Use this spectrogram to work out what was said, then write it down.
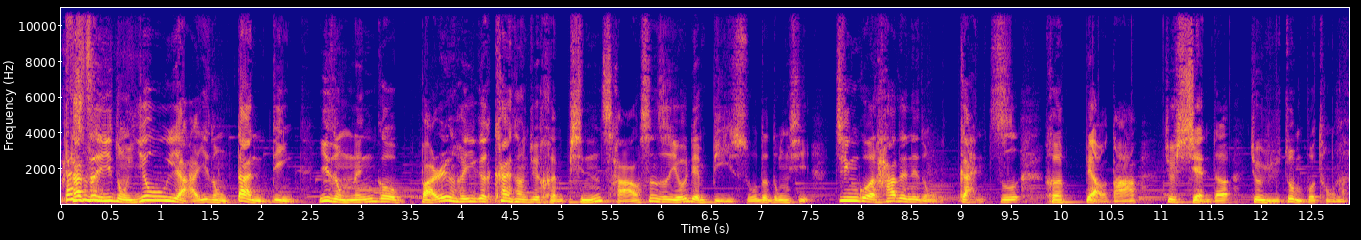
他 是一种优雅，一种淡定，一种能够把任何一个看上去很平常，甚至有点鄙俗的东西，经过他的那种感知和表达，就显得就与众不同了。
